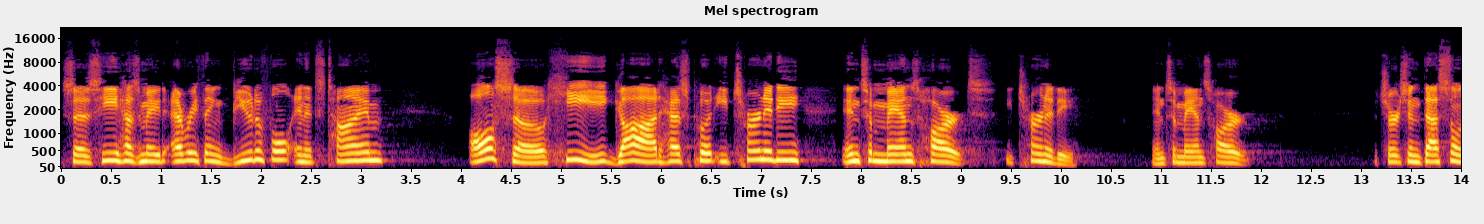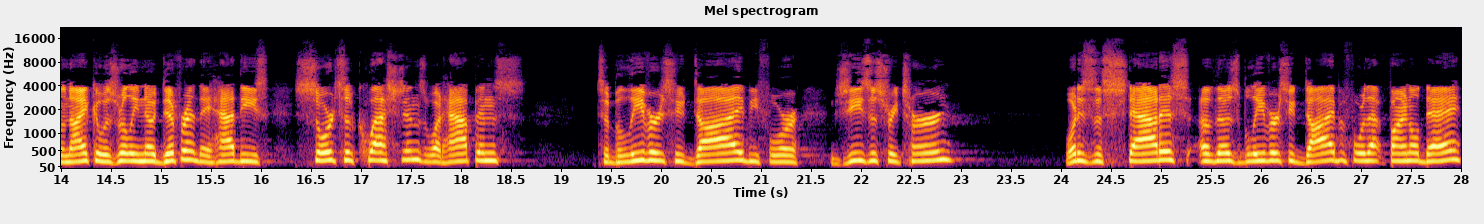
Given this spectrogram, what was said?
says, He has made everything beautiful in its time. Also, He, God, has put eternity into man's heart. Eternity into man's heart. The church in Thessalonica was really no different. They had these sorts of questions. What happens to believers who die before Jesus' return? What is the status of those believers who die before that final day?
